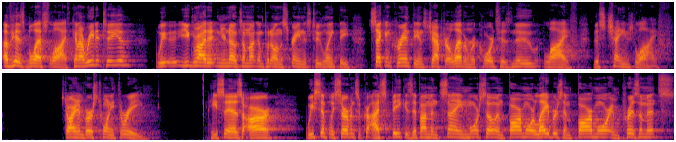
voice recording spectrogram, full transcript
of his blessed life. Can I read it to you? We, you can write it in your notes. I'm not going to put it on the screen. It's too lengthy. Second Corinthians chapter 11 records his new life, this changed life. Starting in verse 23, he says, Are we simply servants of Christ? I speak as if I'm insane, more so in far more labors and far more imprisonments,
